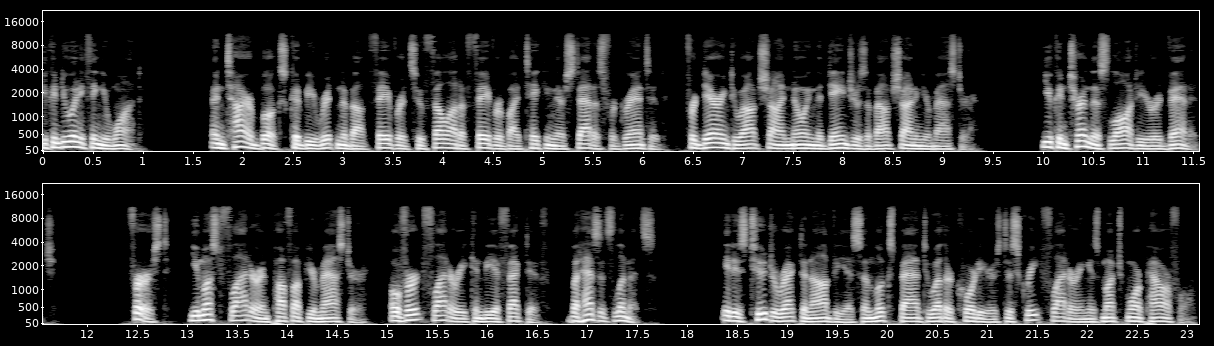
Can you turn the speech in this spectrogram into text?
you can do anything you want. Entire books could be written about favorites who fell out of favor by taking their status for granted, for daring to outshine knowing the dangers of outshining your master. You can turn this law to your advantage. First, you must flatter and puff up your master. Overt flattery can be effective, but has its limits. It is too direct and obvious and looks bad to other courtiers. Discreet flattering is much more powerful.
